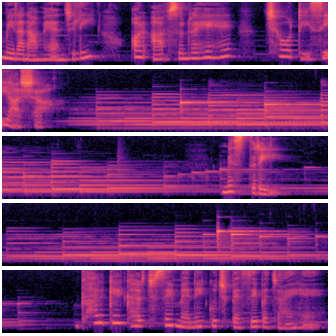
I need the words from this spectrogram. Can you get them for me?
मेरा नाम है अंजलि और आप सुन रहे हैं छोटी सी आशा। मिस्त्री। घर के खर्च से मैंने कुछ पैसे बचाए हैं।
